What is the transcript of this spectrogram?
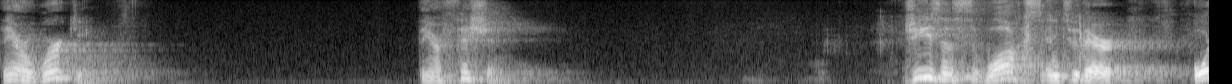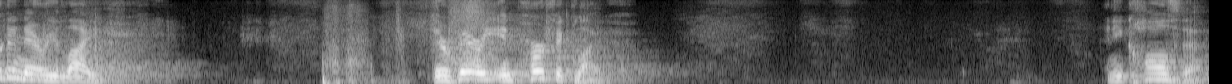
They are working. They are fishing. Jesus walks into their ordinary life, their very imperfect life, and he calls them.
